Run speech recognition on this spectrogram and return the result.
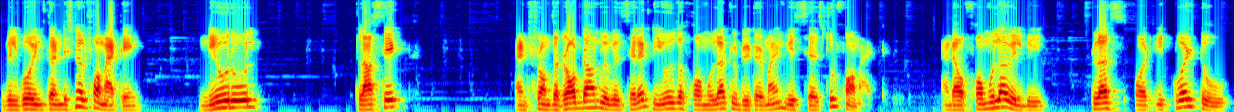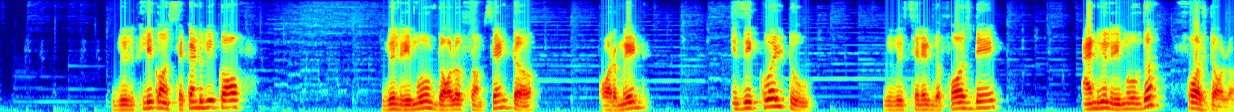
We'll go in conditional formatting. New rule classic and from the drop down we will select use a formula to determine which cells to format. And our formula will be plus or equal to we will click on second week off. We will remove dollar from center or mid is equal to, we will select the first day and we'll remove the first dollar.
